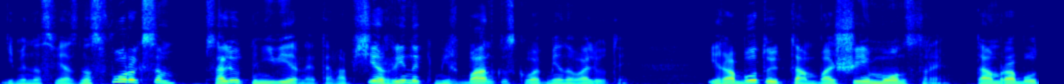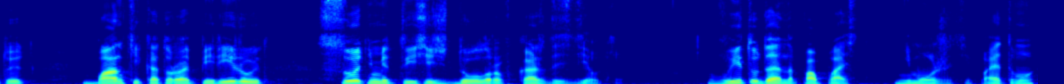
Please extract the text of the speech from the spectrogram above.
именно связано с Форексом. Абсолютно неверно. Это вообще рынок межбанковского обмена валюты. И работают там большие монстры. Там работают банки, которые оперируют сотнями тысяч долларов каждой сделке. Вы туда попасть не можете. Поэтому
